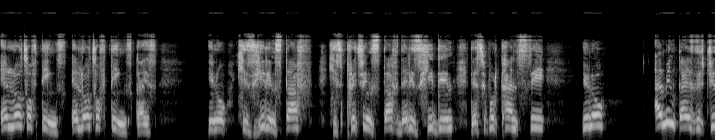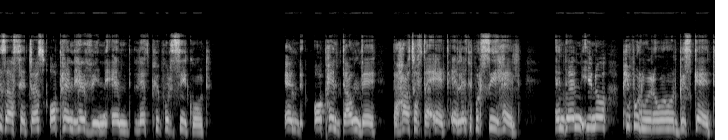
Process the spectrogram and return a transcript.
A lot of things, a lot of things, guys. You know, he's hidden stuff, he's preaching stuff that is hidden, that people can't see. You know, I mean, guys, if Jesus had just opened heaven and let people see God, and open down there the heart of the earth and let people see hell, and then, you know, people will, will be scared.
